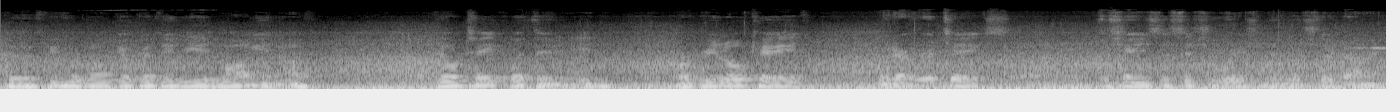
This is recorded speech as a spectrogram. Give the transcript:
Because if people don't get what they need long enough, they'll take what they need or relocate whatever it takes to change the situation in which they're dying.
